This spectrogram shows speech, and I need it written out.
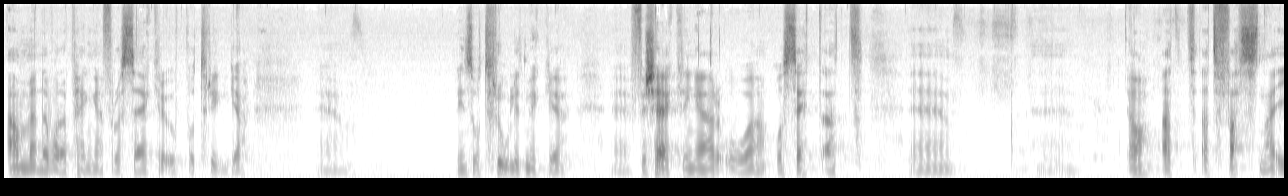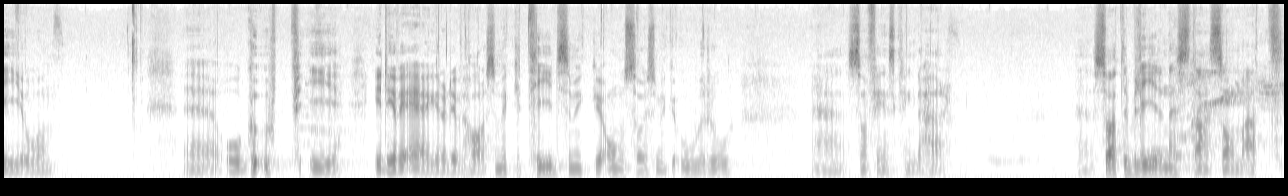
använda våra pengar för att säkra upp och trygga. Eh, det finns otroligt mycket eh, försäkringar och, och sätt att, eh, eh, ja, att, att fastna i och, eh, och gå upp i, i det vi äger och det vi har. Så mycket tid, så mycket omsorg, så mycket oro eh, som finns kring det här. Så att det blir nästan som att,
